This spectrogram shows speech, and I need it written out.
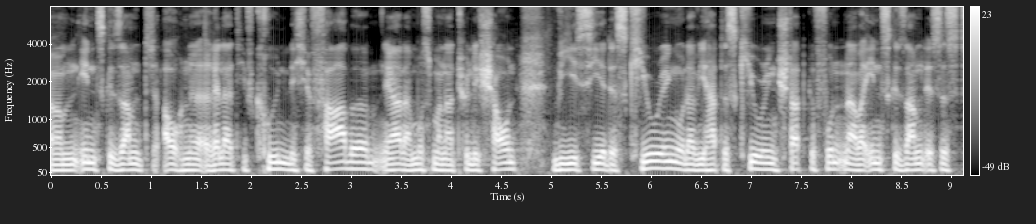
Ähm, insgesamt auch eine relativ grünliche Farbe. Ja, da muss man natürlich schauen, wie ist hier das Curing oder wie hat das Curing stattgefunden. Aber insgesamt ist es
